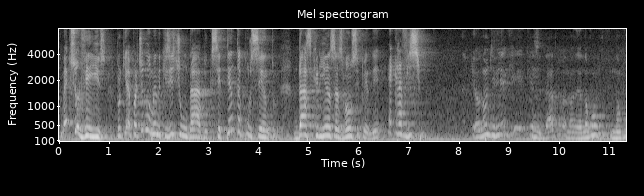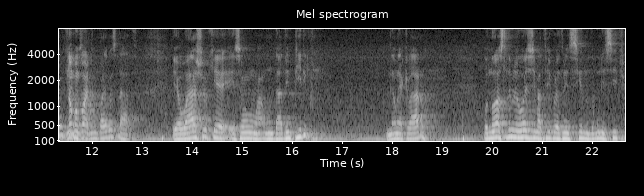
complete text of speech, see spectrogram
Como é que o senhor vê isso? Porque a partir do momento que existe um dado que 70% das crianças vão se perder, é gravíssimo. Eu não diria que, que esse dado, eu não- não, con- não confio. Não concorda? Não concordo com esse dado. Eu acho que esse é um, um dado empírico, não é claro. O nosso número hoje de matrículas no ensino do município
